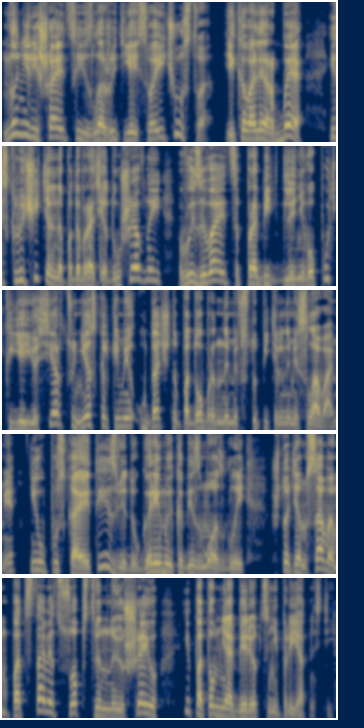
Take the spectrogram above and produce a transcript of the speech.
но не решается изложить ей свои чувства, и кавалер Б исключительно по доброте душевной вызывается пробить для него путь к ее сердцу несколькими удачно подобранными вступительными словами и упускает из виду горемыка безмозглый, что тем самым подставит собственную шею и потом не оберется неприятностей.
